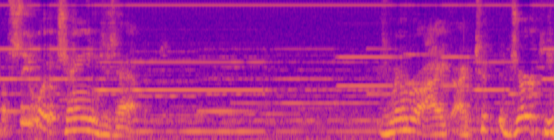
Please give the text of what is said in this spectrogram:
Let's see what change has happened. Remember, I, I took the jerky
